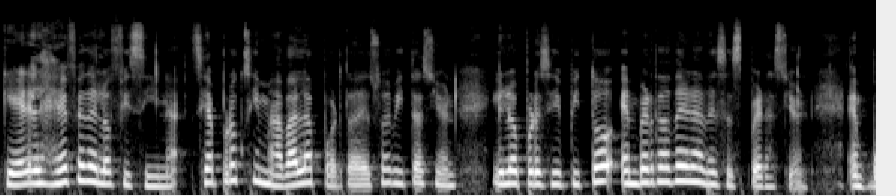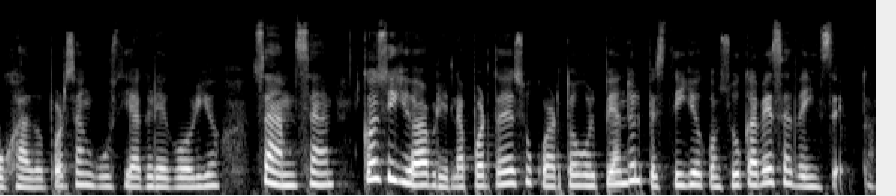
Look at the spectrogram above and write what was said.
que era el jefe de la oficina, se aproximaba a la puerta de su habitación y lo precipitó en verdadera desesperación. Empujado por su angustia, Gregorio Samsa consiguió abrir la puerta de su cuarto golpeando el pestillo con su cabeza de insecto.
